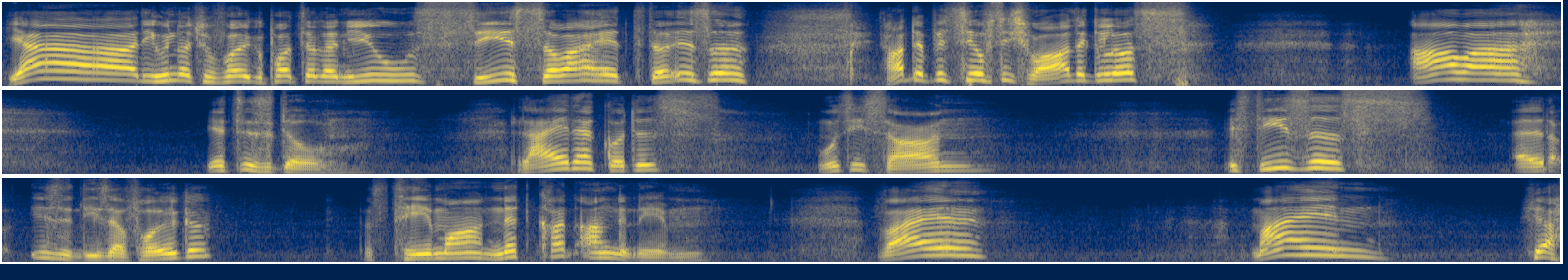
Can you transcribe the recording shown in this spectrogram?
Ja, die 100. Folge Portzelle News, sie ist soweit, da ist sie. Hat ein bisschen auf sich warten gelassen, aber jetzt ist sie da. Leider Gottes muss ich sagen, ist dieses, äh, ist in dieser Folge das Thema nicht gerade angenehm. Weil mein, ja,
